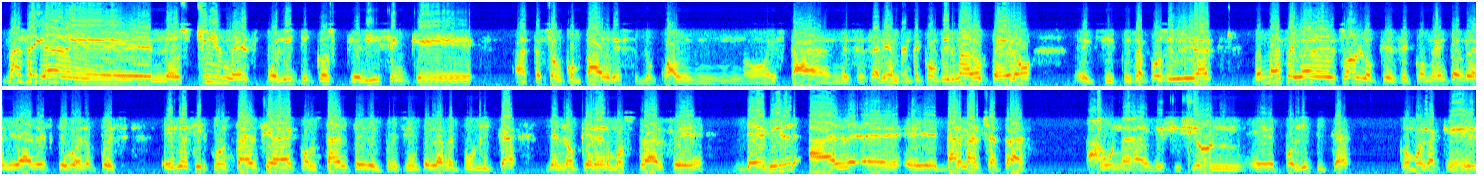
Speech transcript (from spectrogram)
más allá de los chismes políticos que dicen que hasta son compadres, lo cual no está necesariamente confirmado, pero existe esa posibilidad. Más allá de eso, lo que se comenta en realidad es que, bueno, pues es la circunstancia constante del presidente de la República de no querer mostrarse débil al eh, eh, dar marcha atrás a una decisión eh, política como la que es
